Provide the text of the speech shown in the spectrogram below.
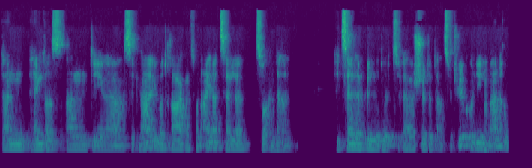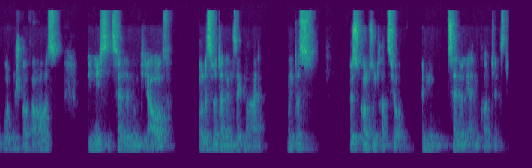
dann hängt das an der Signalübertragung von einer Zelle zur anderen. Die Zelle bildet, äh, schüttet Acetylcholin und andere Botenstoffe aus die nächste Zelle nimmt die auf und es wird dann ein Signal. Und das ist Konzentration im zellulären Kontext.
